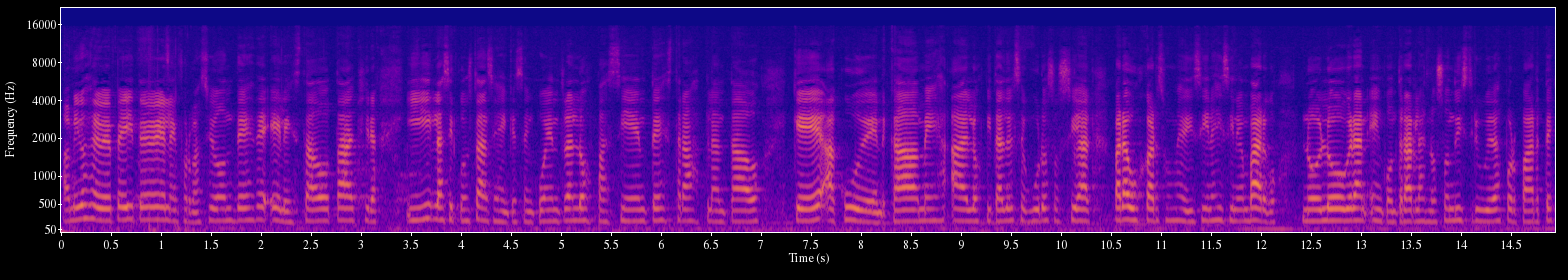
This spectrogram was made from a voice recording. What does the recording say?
Amigos de BPI TV, la información desde el estado Táchira y las circunstancias en que se encuentran los pacientes trasplantados que acuden cada mes al Hospital del Seguro Social para buscar sus medicinas y sin embargo no logran encontrarlas, no son distribuidas por parte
